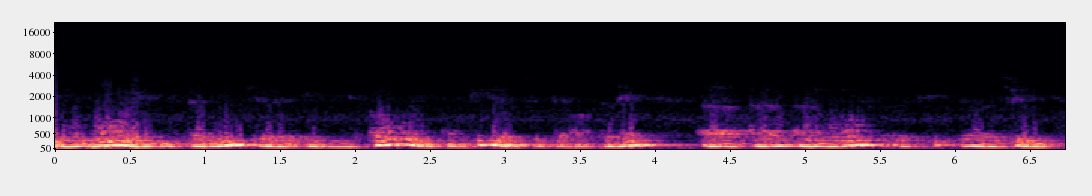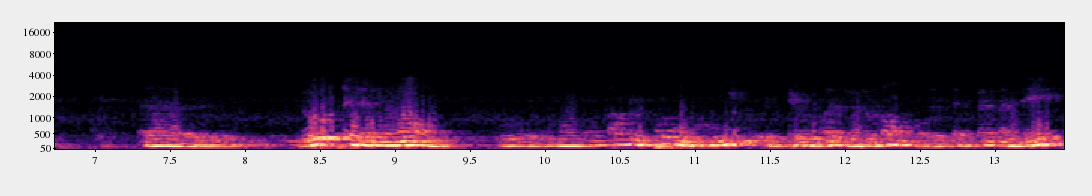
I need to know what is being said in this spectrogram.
mouvements islamiques existants, y compris ceux qui appartenaient à la mouvance sunnite. L'autre événement, on n'en parle pas beaucoup, est au mois de novembre de cette même année,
